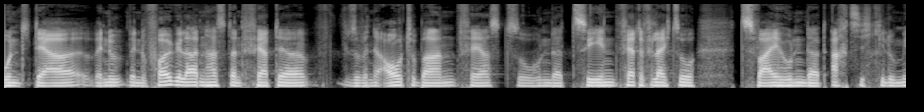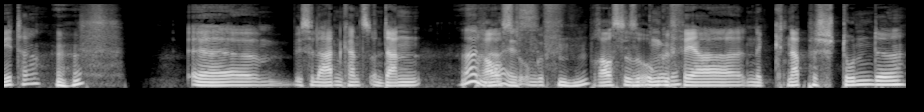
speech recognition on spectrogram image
und der, wenn du, wenn du vollgeladen hast, dann fährt der, so wenn du Autobahn fährst, so 110, fährt er vielleicht so 280 Kilometer, Mhm. ähm, bis du laden kannst und dann Ah, brauchst, nice. du ungef Mhm. brauchst du so ungefähr eine knappe Stunde,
